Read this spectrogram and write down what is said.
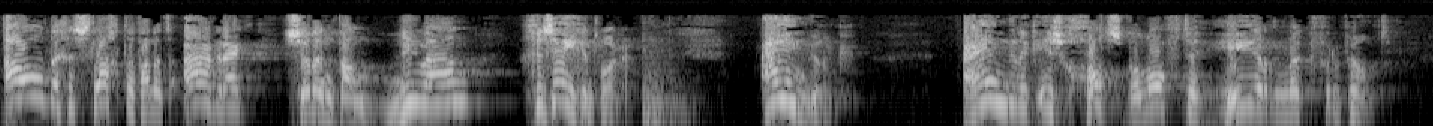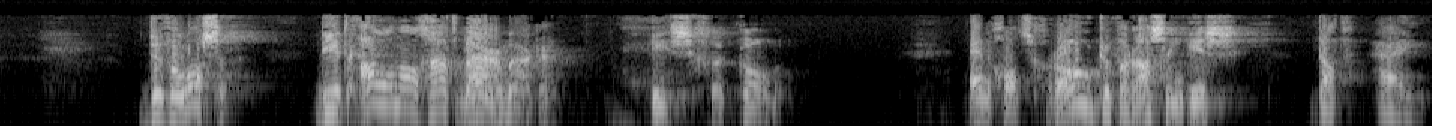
Al de geslachten van het aardrijk zullen van nu aan gezegend worden. Eindelijk, eindelijk is Gods belofte heerlijk vervuld. De Verlosser, die het allemaal gaat waarmaken, is gekomen. En Gods grote verrassing is dat Hij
